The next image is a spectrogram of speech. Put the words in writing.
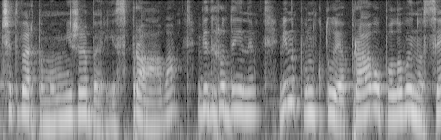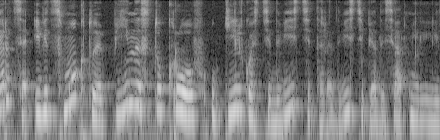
четвертому міжребер'ї справа від грудини. Він пунктує праву половину серця і відсмоктує пінисту кров у кількості 200-250 мл.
